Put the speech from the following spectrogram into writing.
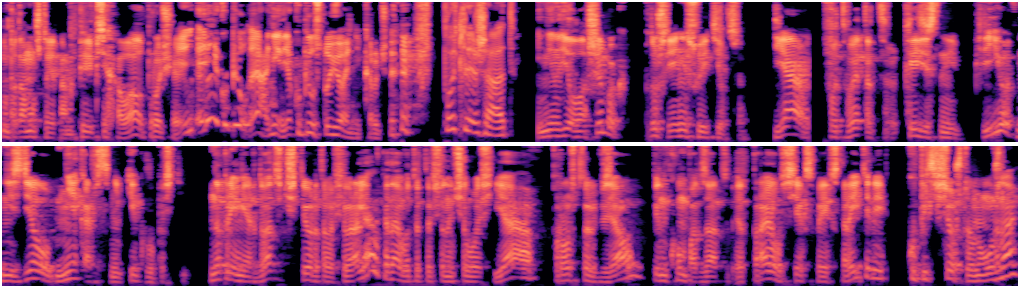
Ну, потому что я там перепсиховал и прочее. Я, я не купил... А, нет, я купил 100 юаней, короче. Пусть лежат. И не наделал ошибок, потому что я не суетился. Я вот в этот кризисный период не сделал, мне кажется, никаких глупостей. Например, 24 февраля, когда вот это все началось, я просто взял пинком под зад и отправил всех своих строителей купить все, что нужно,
